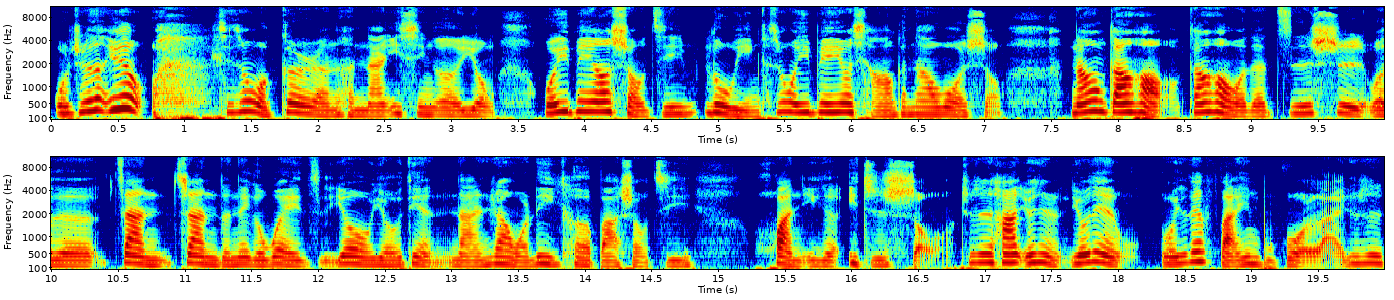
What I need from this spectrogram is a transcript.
我觉得，因为 其实我个人很难一心二用，我一边要手机录影，可是我一边又想要跟他握手，然后刚好刚好我的姿势，我的站站的那个位置又有点难，让我立刻把手机换一个一只手，就是他有点有点我有点反应不过来，就是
